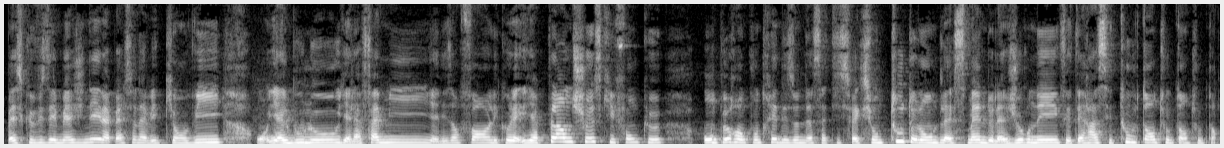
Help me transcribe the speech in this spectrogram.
parce que vous imaginez la personne avec qui on vit, il y a le boulot, il y a la famille, il y a les enfants, les collègues, il y a plein de choses qui font que on peut rencontrer des zones d'insatisfaction tout au long de la semaine, de la journée, etc. C'est tout le temps, tout le temps, tout le temps.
